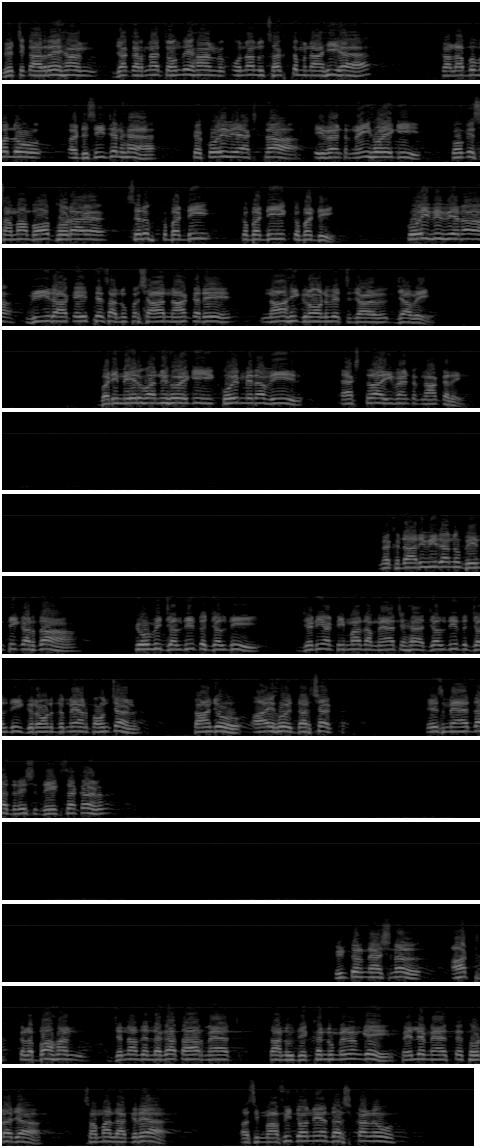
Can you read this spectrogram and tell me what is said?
ਵਿੱਚ ਕਰ ਰਹੇ ਹਨ ਜਾਂ ਕਰਨਾ ਚਾਹੁੰਦੇ ਹਨ, ਉਹਨਾਂ ਨੂੰ ਸਖਤ ਮਨਾਹੀ ਹੈ। ਕਲੱਬ ਵੱਲੋਂ ਡਿਸੀਜਨ ਹੈ ਕਿ ਕੋਈ ਵੀ ਐਕਸਟਰਾ ਇਵੈਂਟ ਨਹੀਂ ਹੋਏਗੀ, ਕਿਉਂਕਿ ਸਮਾਂ ਬਹੁਤ ਥੋੜਾ ਹੈ। ਸਿਰਫ ਕਬੱਡੀ ਕਬੱਡੀ ਕਬੱਡੀ। ਕੋਈ ਵੀ ਵੀਰਾ ਵੀਰ ਆ ਕੇ ਇੱਥੇ ਸਾਨੂੰ ਪਰੇਸ਼ਾਨ ਨਾ ਕਰੇ, ਨਾ ਹੀ ਗਰਾਊਂਡ ਵਿੱਚ ਜਾ- ਜਾਵੇ। ਬੜੀ ਮਿਹਰਬਾਨੀ ਹੋਏਗੀ, ਕੋਈ ਮੇਰਾ ਵੀਰ ਐਕਸਟਰਾ ਇਵੈਂਟ ਨਾ ਕਰੇ। ਮੈਂ ਖਿਡਾਰੀ ਵੀਰਾਂ ਨੂੰ ਬੇਨਤੀ ਕਰਦਾ ਕਿ ਉਹ ਵੀ ਜਲਦੀ ਤੋਂ ਜਲਦੀ ਜਿਹੜੀਆਂ ਟੀਮਾਂ ਦਾ ਮੈਚ ਹੈ, ਜਲਦੀ ਤੋਂ ਜਲਦੀ ਗਰਾਊਂਡ ਦਰਮਿਆਨ ਪਹੁੰਚਣ ਤਾਂ ਜੋ ਆਏ ਹੋਏ ਦਰਸ਼ਕ ਇਸ ਮੈਚ ਦਾ ਦ੍ਰਿਸ਼ ਦੇਖ ਸਕਣ। ਇੰਟਰਨੈਸ਼ਨਲ 8 ਕਲੱਬਾਂ ਹਨ, ਜਿਨ੍ਹਾਂ ਦੇ ਲਗਾਤਾਰ ਮੈਚ ਤੁਹਾਨੂੰ ਦੇਖਣ ਨੂੰ ਮਿਲਣਗੇ। ਪਹਿਲੇ ਮੈਚ ਤੇ ਥੋੜਾ ਜਿਹਾ ਸਮਾਂ ਲੱਗ ਰਿਹਾ। ਅਸੀਂ ਮਾਫੀ ਚਾਹੁੰਦੇ ਹਾਂ ਦਰਸ਼ਕਾਂ ਨੂੰ,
